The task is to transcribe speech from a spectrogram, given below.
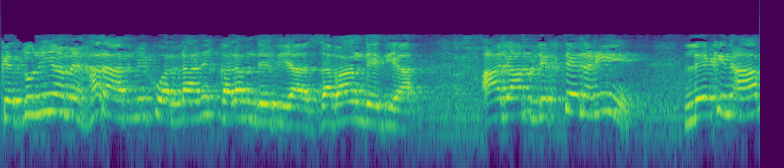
کہ دنیا میں ہر آدمی کو اللہ نے قلم دے دیا، زبان دے دیا۔ آج آپ لکھتے نہیں، لیکن آپ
